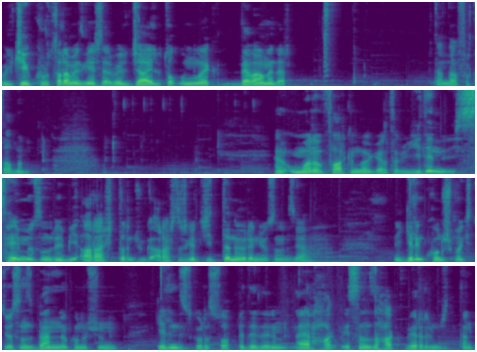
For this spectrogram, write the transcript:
ülkeyi kurtaramayız gençler. Böyle cahil bir toplum olmaya devam eder. Bir tane daha fırt aldım. Yani umarım farkındalık yaratabilir. Gidin sevmiyorsanız bir, bir araştırın. Çünkü araştırırken cidden öğreniyorsunuz ya. E, gelin konuşmak istiyorsanız benle konuşun. Gelin Discord'da sohbet edelim. Eğer haklıysanız da hak veririm. Cidden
